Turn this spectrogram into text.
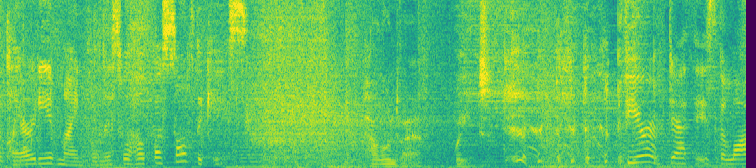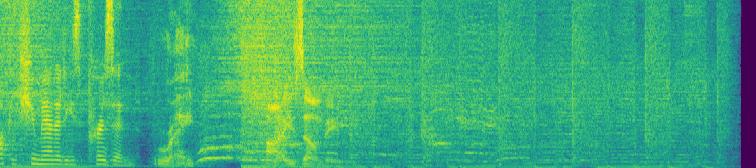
The clarity of mindfulness will help us solve the case. How long do I have? Weeks. Fear of death is the lock of humanity's prison. Right. iZombie.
